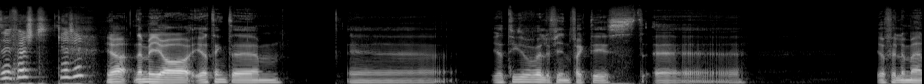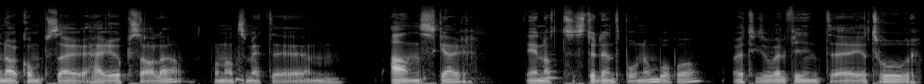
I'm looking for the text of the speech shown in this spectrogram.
Du först, kanske? Ja, nej men jag, jag tänkte, ehm, eh, jag tyckte det var väldigt fint faktiskt. Eh, jag följde med några kompisar här i Uppsala på något som heter ehm, Anskar. Det är något studentboende bor på. Och jag tyckte det var väldigt fint. Eh, jag tror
